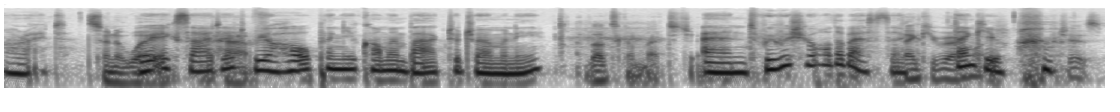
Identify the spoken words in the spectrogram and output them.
All right. So in a way, we're excited. We're hoping you're coming back to Germany. I'd love to come back to Germany. And we wish you all the best. Zach. Thank you very Thank much. you. Cheers.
